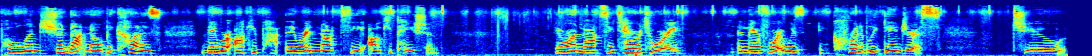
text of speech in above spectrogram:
Poland should not know because they were occupied they were in Nazi occupation. They were on Nazi territory and therefore it was incredibly dangerous to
